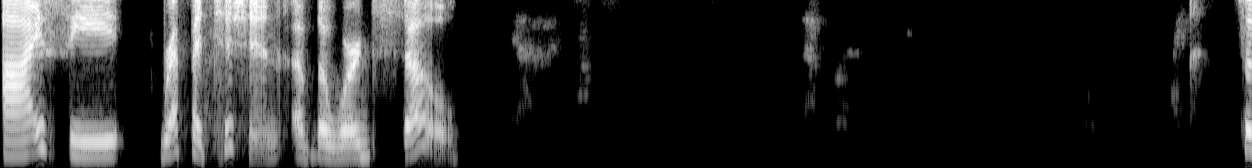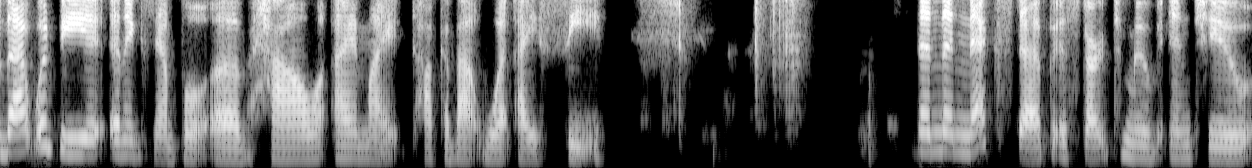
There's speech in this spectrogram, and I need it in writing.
I see repetition of the word so. So that would be an example of how I might talk about what I see. Then the next step is start to move into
